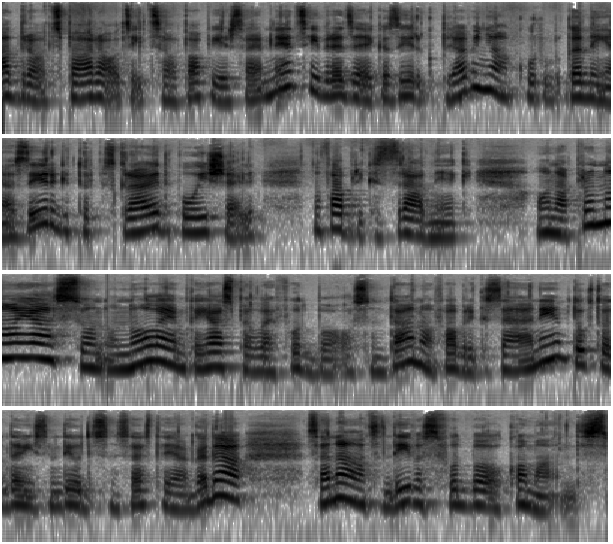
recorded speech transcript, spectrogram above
atbraucis pāraudzīt savu papīra saimniecību, redzēja, ka zirgu pļaviņā, kur gadījās zirgi, tur skraida puišeļi, nu, fabrikas strādnieki. Un aprunājās un, un nolēma, ka jāspēlē futbols. Un tā no fabrikas zēniem 1926. gadā sanāca divas futbola komandas.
